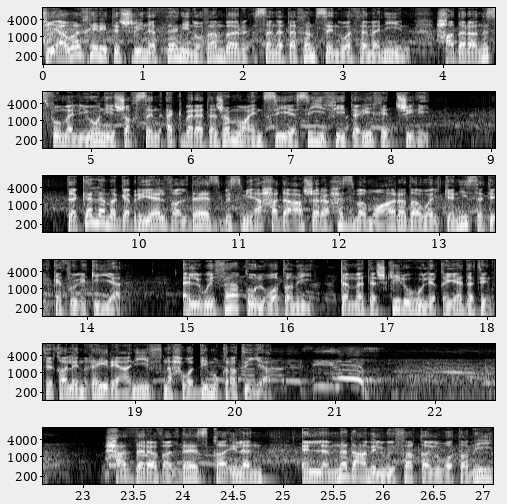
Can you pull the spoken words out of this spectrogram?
في أواخر تشرين الثاني نوفمبر سنة 85 حضر نصف مليون شخص أكبر تجمع سياسي في تاريخ تشيلي. تكلم جابرييل فالديز باسم أحد عشر حزب معارضة والكنيسة الكاثوليكية. الوفاق الوطني تم تشكيله لقيادة انتقال غير عنيف نحو الديمقراطية. حذر فالديز قائلا إن لم ندعم الوفاق الوطني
